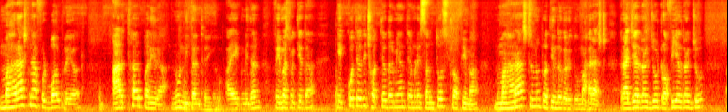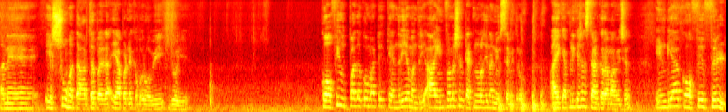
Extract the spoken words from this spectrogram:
મહારાષ્ટ્રના ફૂટબોલ પ્લેયર આર્થર પરેરાનું નિધન થઈ ગયું. આ એક નિધન ફેમસ વ્યક્તિ હતા. એકોતેરથી છોતેર દરમિયાન તેમણે સંતોષ ટ્રોફીમાં મહારાષ્ટ્રનું પ્રતિનિધિત્વ કર્યું હતું. મહારાષ્ટ્ર રાજ્ય યાદ રાખજો, ટ્રોફી યાદ રાખજો. અને એ શું હતા આર્થર પરેરા એ આપણને ખબર હોવી જોઈએ. કોફી ઉત્પાદકો માટે કેન્દ્રીય મંત્રી, આ ઇન્ફોર્મેશન ટેકનોલોજીના ન્યૂઝ છે મિત્રો. આ એક એપ્લિકેશન સ્ટાર્ટ કરવામાં આવી છે. India coffee field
